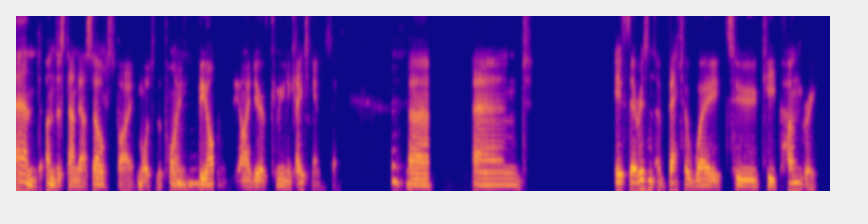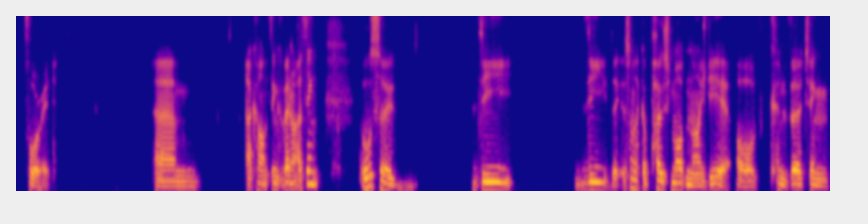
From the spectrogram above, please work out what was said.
and understand ourselves by more to the point mm-hmm. beyond the idea of communicating anything mm-hmm. uh, and if there isn't a better way to keep hungry for it um, i can't think of anyone i think also the the, the it's like a postmodern idea of converting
